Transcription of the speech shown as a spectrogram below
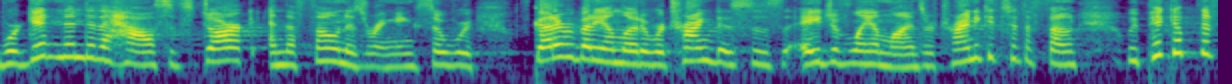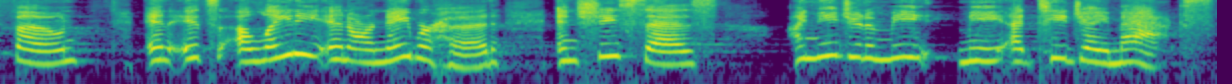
we're getting into the house, it's dark, and the phone is ringing, so we have got everybody unloaded, we're trying to, this is the age of landlines, we're trying to get to the phone. We pick up the phone, and it's a lady in our neighborhood, and she says, I need you to meet me at TJ Maxx.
